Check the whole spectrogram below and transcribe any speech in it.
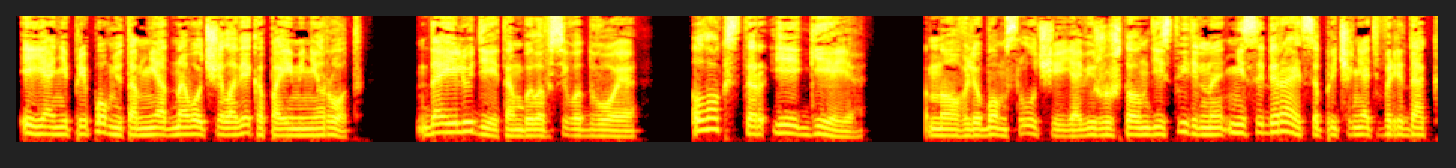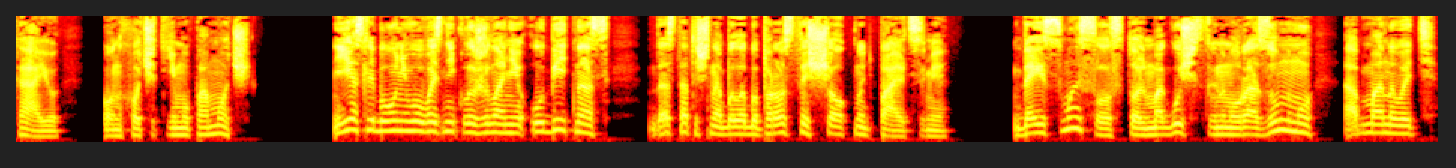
и я не припомню там ни одного человека по имени Рот. Да и людей там было всего двое — Локстер и Гея. Но в любом случае я вижу, что он действительно не собирается причинять вреда Каю, он хочет ему помочь. Если бы у него возникло желание убить нас, достаточно было бы просто щелкнуть пальцами. Да и смысл столь могущественному разумному обманывать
